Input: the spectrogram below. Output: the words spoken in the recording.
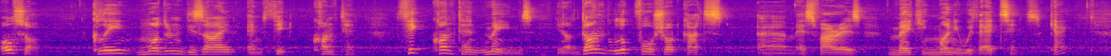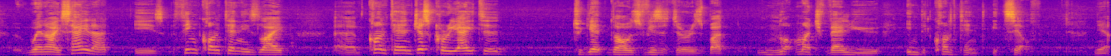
Also clean modern design and thick content. Thick content means you know don't look for shortcuts um, as far as making money with AdSense okay? When I say that is thin content is like um, content just created to get those visitors but not much value in the content itself. Now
